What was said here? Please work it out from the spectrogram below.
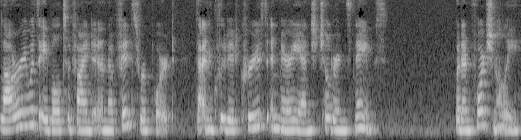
Lowry was able to find an offense report that included Cruz and Marianne's children's names, but unfortunately,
